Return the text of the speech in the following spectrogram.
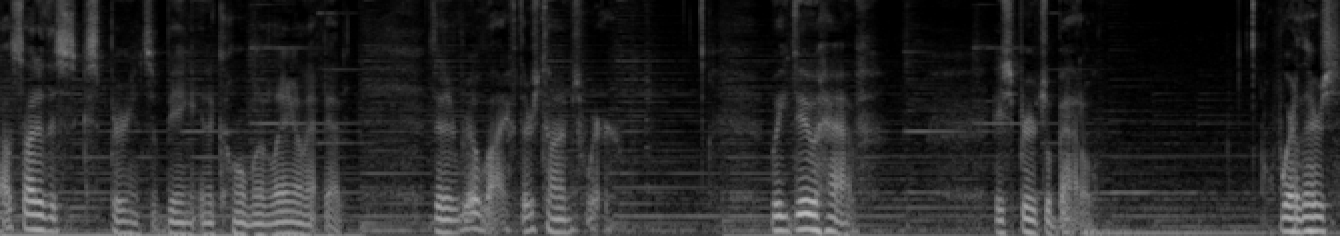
outside of this experience of being in a coma and laying on that bed, that in real life, there's times where we do have a spiritual battle where there's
